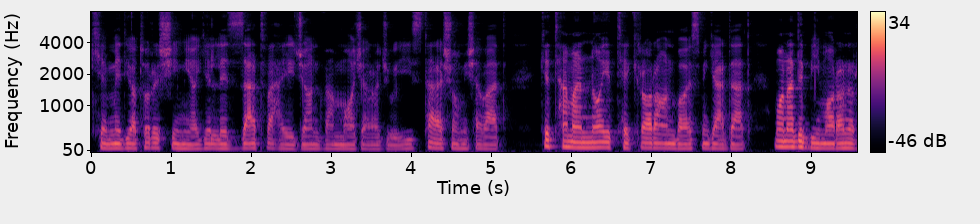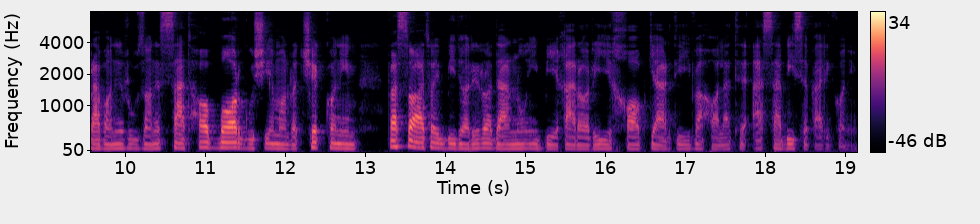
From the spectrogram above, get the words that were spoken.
که مدیاتور شیمیایی لذت و هیجان و ماجراجویی است ترشح می شود که تمنای تکرار آن باعث می گردد مانند بیماران روانی روزانه صدها بار گوشیمان را چک کنیم و ساعتهای بیداری را در نوعی بیقراری، خوابگردی و حالت عصبی سپری کنیم.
